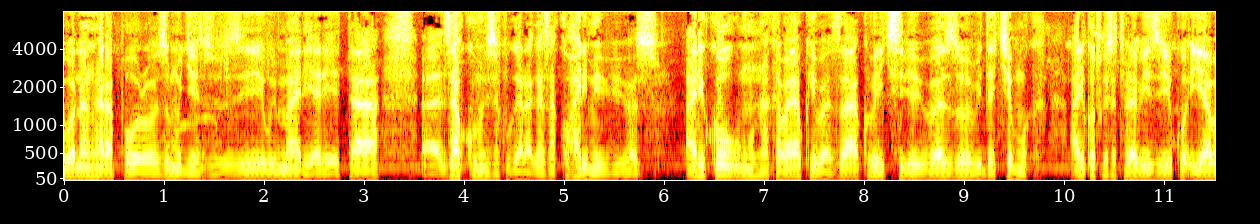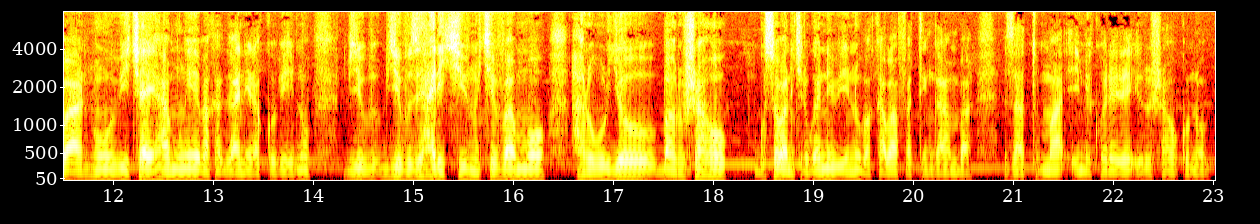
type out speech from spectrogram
ubona nka raporo z'umugenzuzi w'imari ya leta zakunze kugaragaza ko harimo ibibazo ariko umuntu akaba yakwibaza kubera iki si ibyo bibazo bidakemuka. Ariko twese turabizi yuko iyo abantu bicaye hamwe bakaganira ku bintu byibu- byibuze hari ikintu kivamo hari uburyo barushaho gusobanukirwa n'ibintu bakaba bafata ingamba zatuma imikorere irushaho kunoga.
